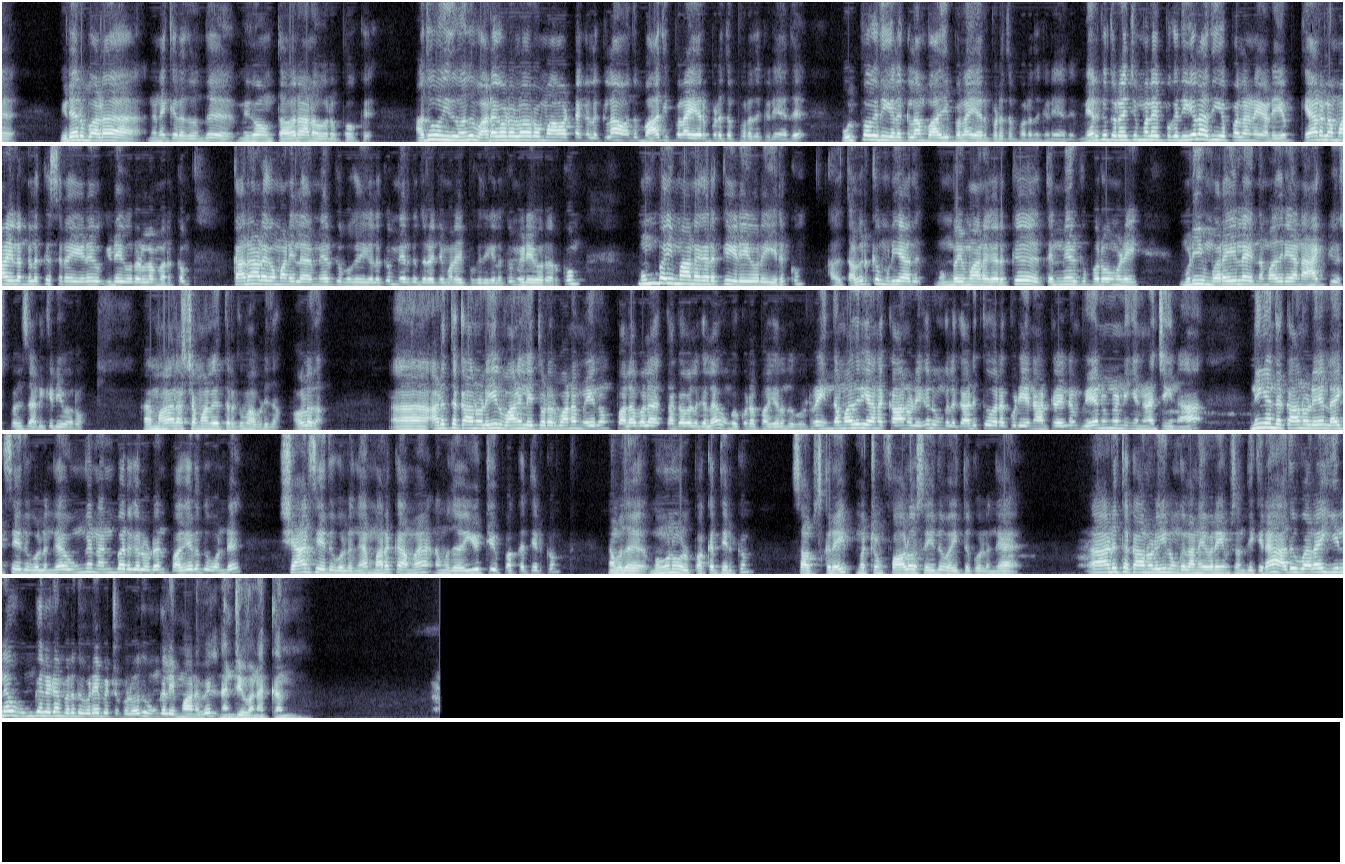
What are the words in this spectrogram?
இடர்பாடாக நினைக்கிறது வந்து மிகவும் தவறான ஒரு போக்கு. அதுவும் இது வந்து வடகடலோர மாவட்டங்களுக்கெல்லாம் வந்து பாதிப்பெல்லாம் ஏற்படுத்த போகிறது கிடையாது. உட்பகுதிகளுக்கெல்லாம் பாதிப்பெல்லாம் ஏற்படுத்த போகிறது கிடையாது. மேற்கு தொடர்ச்சி மலைப்பகுதிகள் அதிக பலனை அடையும். கேரள மாநிலங்களுக்கு சில இடை இடையூறெல்லாம் இருக்கும். கர்நாடக மாநில மேற்கு பகுதிகளுக்கும் மேற்கு தொடர்ச்சி மலைப்பகுதிகளுக்கும் இடையூறு இருக்கும். மும்பை மாநகருக்கு இடையூறு இருக்கும். அது தவிர்க்க முடியாது. மும்பை மாநகருக்கு தென்மேற்கு பருவமழை முடியும் வரையில் இந்த மாதிரியான ஆக்டிவ் ஸ்பெல்ஸ் அடிக்கடி வரும். மகாராஷ்டிரா மாநிலத்திற்கும் அப்படிதான். அவ்வளோதான் அடுத்த காணொளியில் வானிலை தொடர்பான மேலும் பல பல தகவல்களை உங்க கூட பகிர்ந்து கொள்கிறேன் இந்த மாதிரியான காணொளிகள் உங்களுக்கு அடுத்து வரக்கூடிய நாட்களிலும் வேணும்னு நீங்க நினைச்சீங்கன்னா நீங்க இந்த காணொலியை லைக் செய்து கொள்ளுங்க. உங்க நண்பர்களுடன் பகிர்ந்து கொண்டு ஷேர் செய்து கொள்ளுங்க. மறக்காம நமது யூடியூப் பக்கத்திற்கும் நமது முகநூல் பக்கத்திற்கும் சப்ஸ்கிரைப் மற்றும் ஃபாலோ செய்து வைத்துக் கொள்ளுங்க. அடுத்த காணொளியில் உங்கள் அனைவரையும் சந்திக்கிறேன். அதுவரையில் உங்களிடமிருந்து விடைபெற்றுக் கொள்வது உங்கள் மாணவில் நன்றி வணக்கம்.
